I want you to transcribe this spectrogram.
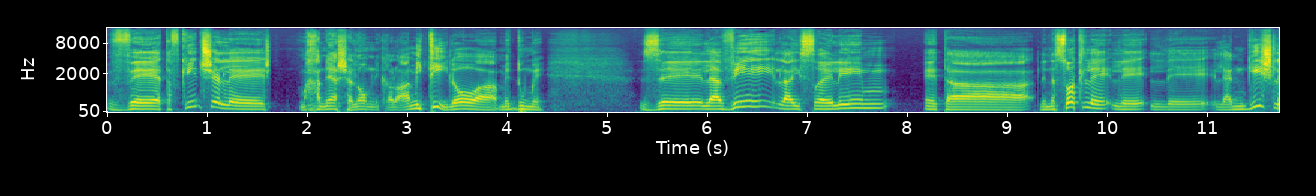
והתפקיד של אה, מחנה השלום, נקרא לו, האמיתי, לא המדומה, זה להביא לישראלים את ה... לנסות ל... ל... ל... להנגיש, ל...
